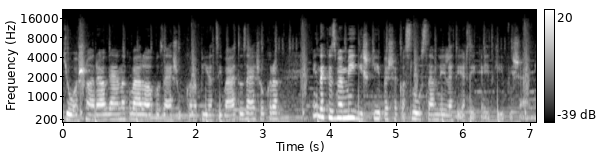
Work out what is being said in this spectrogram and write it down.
gyorsan reagálnak vállalkozásukkal a piaci változásokra, mindeközben mégis képesek a slow szemlélet értékeit képviselni.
